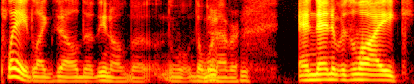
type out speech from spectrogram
played like Zelda, you know, the the, the whatever. And then it was like,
